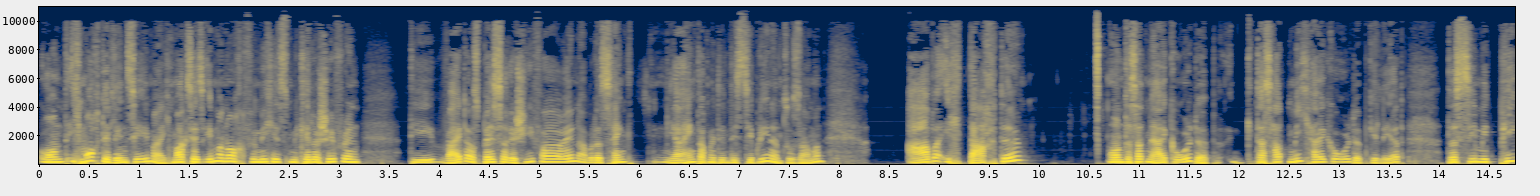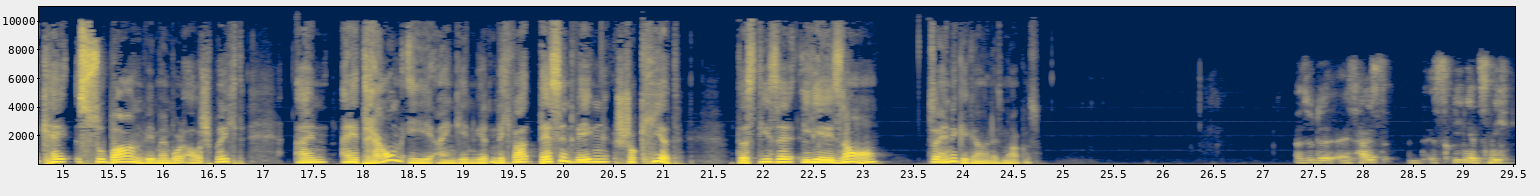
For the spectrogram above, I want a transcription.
Und ich mochte Lindsay immer. Ich mag sie jetzt immer noch. Für mich ist Michaela Schifrin die weitaus bessere Skifahrerin, aber das hängt, ja, hängt auch mit den Disziplinen zusammen. Aber ich dachte, und das hat mir Heike Oldup, das hat mich Heike Oldup gelehrt, dass sie mit PK Subban, wie man wohl ausspricht, ein, eine Traumehe eingehen wird. Und ich war deswegen schockiert, dass diese Liaison zu Ende gegangen ist, Markus. Also es heißt, es ging jetzt nicht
